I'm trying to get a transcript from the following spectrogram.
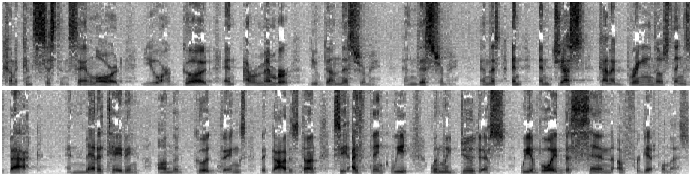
kind of consistent and saying, Lord, you are good. And I remember you've done this for me, and this for me, and this. And, and just kind of bringing those things back and meditating on the good things that God has done. See, I think we, when we do this, we avoid the sin of forgetfulness.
